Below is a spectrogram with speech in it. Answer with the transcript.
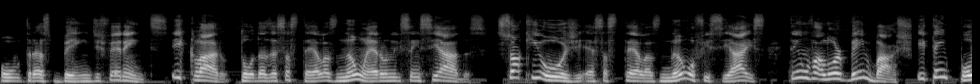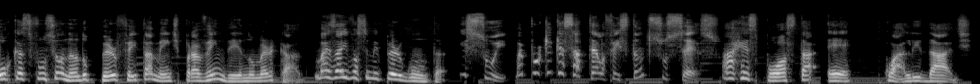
outras bem diferentes. E claro, todas essas telas não eram licenciadas. Só que hoje essas telas não oficiais têm um valor bem baixo e tem poucas funcionando perfeitamente para vender no mercado. Mas aí você me pergunta, Isui, mas por que que essa tela fez tanto sucesso? A resposta é qualidade.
